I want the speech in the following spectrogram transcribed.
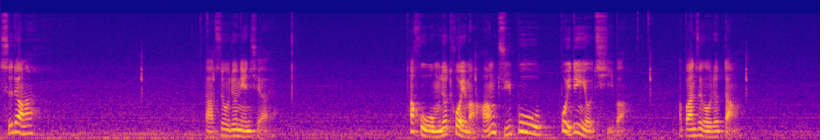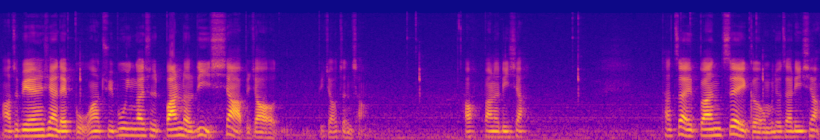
吃掉它。打吃我就粘起来，他虎我们就退嘛，好像局部不一定有棋吧，他搬这个我就挡，啊这边现在得补啊，局部应该是搬了立夏比较比较正常，好搬了立夏，他再搬这个我们就在立夏，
